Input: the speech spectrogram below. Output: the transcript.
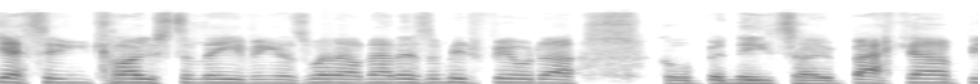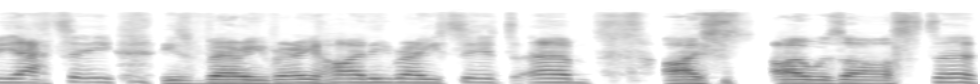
getting close to leaving as well. Now, there's a midfielder called Benito Bacca Beatti. He's very, very highly rated. Um, I, I was asked to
